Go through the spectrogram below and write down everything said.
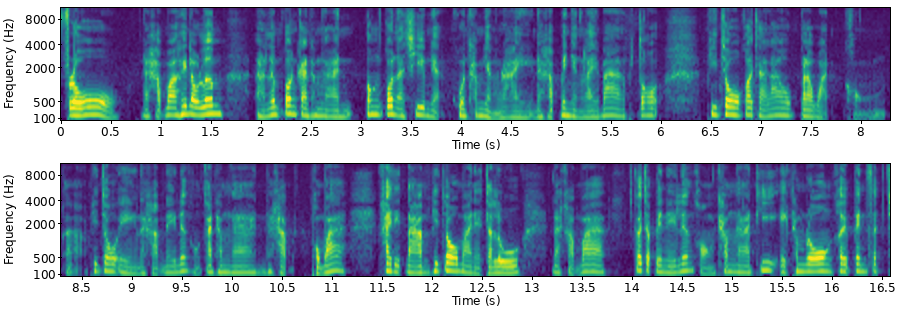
โฟล์นะครับว่าเฮ้ยเราเริ่มเริ่มต้นการทำงานต้นต้นอาชีพเนี่ยควรทำอย่างไรนะครับ เป็นอย่างไรบ้างพี่โตพี่โจก็จะเล่าประวัติของอพี่โจเองนะครับ ในเรื่องของการทำงานนะครับ ผมว่าใครติดตามพี่โจมาเนี่ยจะรู้นะครับว่าก็จะเป็นในเรื่องของทำงานที่เอกทำรงเคยเป็นสจ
